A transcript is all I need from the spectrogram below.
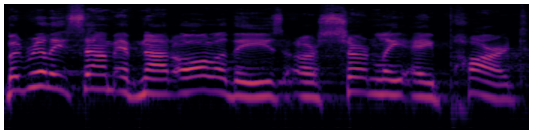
But really, some, if not all of these, are certainly a part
